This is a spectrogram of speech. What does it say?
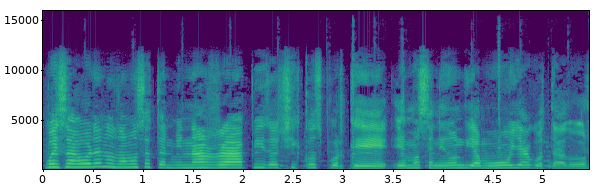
Pues ahora nos vamos a terminar rápido, chicos, porque hemos tenido un día muy agotador.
